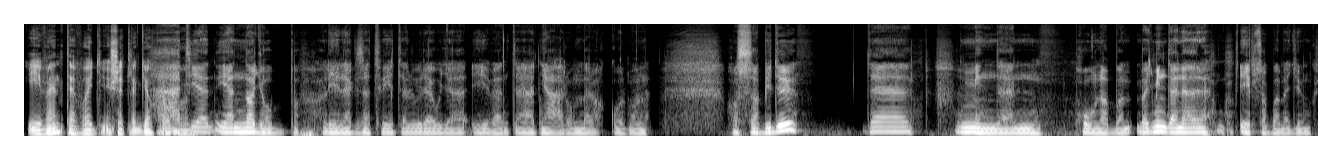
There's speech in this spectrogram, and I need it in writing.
Évente, vagy esetleg gyakrabban? Hát ilyen, ilyen nagyobb lélegzetvételűre, ugye évente, hát nyáron, mert akkor van hosszabb idő, de minden hónapban, vagy minden évszakban megyünk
